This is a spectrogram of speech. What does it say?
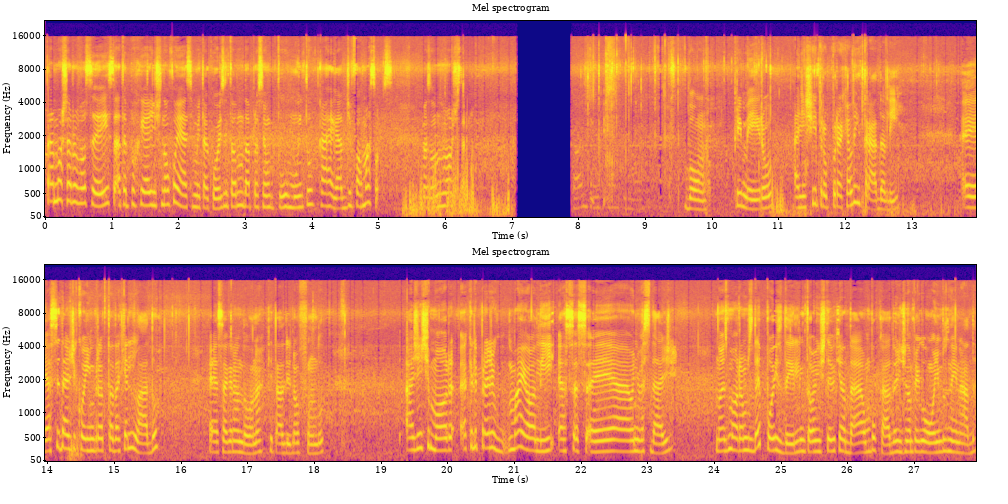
para mostrar para vocês, até porque a gente não conhece muita coisa, então não dá para ser um tour muito carregado de informações. Mas vamos mostrar. Bom, primeiro a gente entrou por aquela entrada ali. É, a cidade de Coimbra tá daquele lado, é essa grandona que tá ali no fundo. A gente mora, aquele prédio maior ali, essa é a universidade. Nós moramos depois dele, então a gente teve que andar um bocado, a gente não pegou ônibus nem nada.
